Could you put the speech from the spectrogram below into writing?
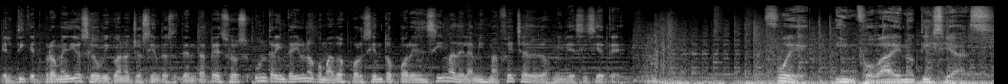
El ticket promedio se ubicó en 870 pesos, un 31,2% por encima de la misma fecha de 2017 fue Infobae Noticias.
